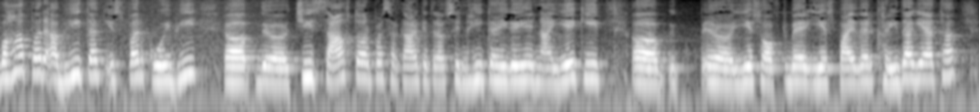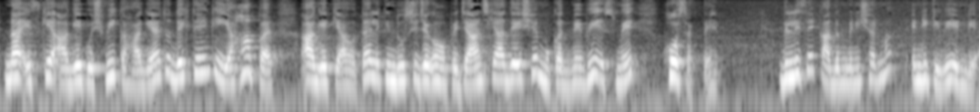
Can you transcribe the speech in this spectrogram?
वहाँ पर अभी तक इस पर कोई भी चीज़ साफ़ तौर पर सरकार की तरफ़ से नहीं कही गई है। ना ये कि ये सॉफ्टवेयर, ये स्पाईवेयर खरीदा गया था, ना इसके आगे कुछ भी कहा गया है। तो देखते हैं कि यहाँ पर आगे क्या होता है, लेकिन दूसरी जगहों पर जाँच के आदेश है, मुकदमे भी इसमें हो सकते हैं। दिल्ली से कादम्बिनी शर्मा एनडीटीवी इंडिया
